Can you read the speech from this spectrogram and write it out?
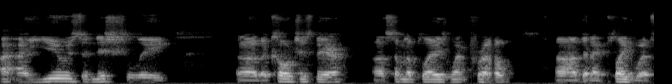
I, I used initially uh, the coaches there. Uh, some of the players went pro uh, that I played with.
